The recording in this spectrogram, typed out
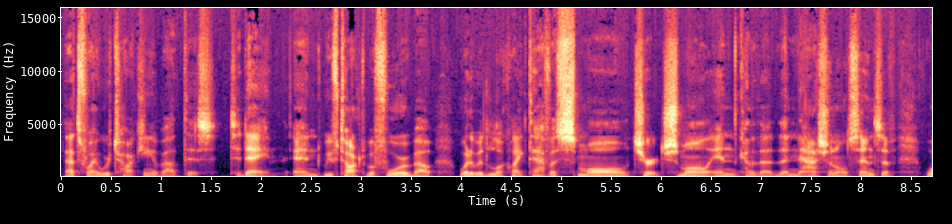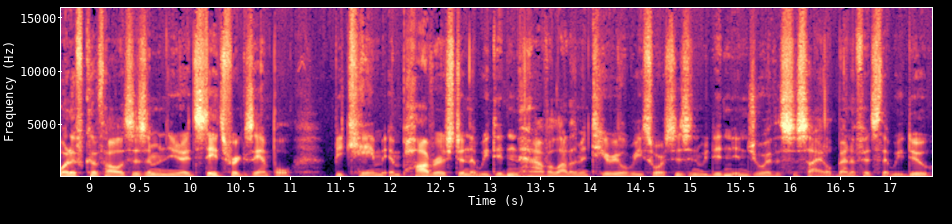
that's why we're talking about this today. And we've talked before about what it would look like to have a small church, small in kind of the, the national sense of what if Catholicism in the United States, for example, became impoverished and that we didn't have a lot of the material resources and we didn't enjoy the societal benefits that we do,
